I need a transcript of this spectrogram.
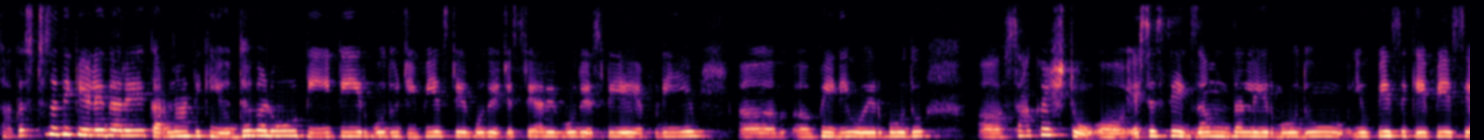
ಸಾಕಷ್ಟು ಸತಿ ಕೇಳಿದ್ದಾರೆ. ಕರ್ನಾಟಕ ಯುದ್ಧಗಳು ಟಿ ಇ ಟಿ ಇರ್ಬೋದು ಜಿ ಪಿ ಎಸ್ ಟಿ ಇರ್ಬೋದು ಎಚ್ ಎಸ್ ಟಿ ಆರ್ ಇರ್ಬೋದು S D A F D A P D O ಇರ್ಬೋದು. ಸಾಕಷ್ಟು ಎಸ್ ಎಸ್ ಸಿ ಎಕ್ಸಾಮ್ದಲ್ಲಿ ಇರಬಹುದು U P S C K P S C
